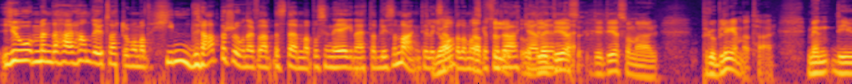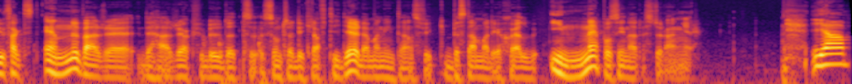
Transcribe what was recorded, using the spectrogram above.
Jo, men det här handlar ju tvärtom om att hindra personer från att bestämma på sina egna etablissemang, till exempel om man ska absolut. få röka eller det, inte. Det är det som är problemet här. Men det är ju faktiskt ännu värre det här rökförbudet som trädde i kraft tidigare där man inte ens fick bestämma det själv inne på sina restauranger. Ja,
